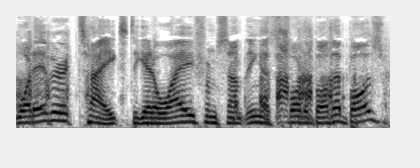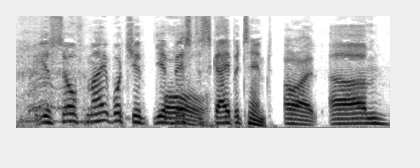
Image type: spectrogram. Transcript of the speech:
So whatever it takes to get away from something, a spot of bother. Boz, yourself, mate, what's your, your best Oh. escape attempt? All right. Um,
